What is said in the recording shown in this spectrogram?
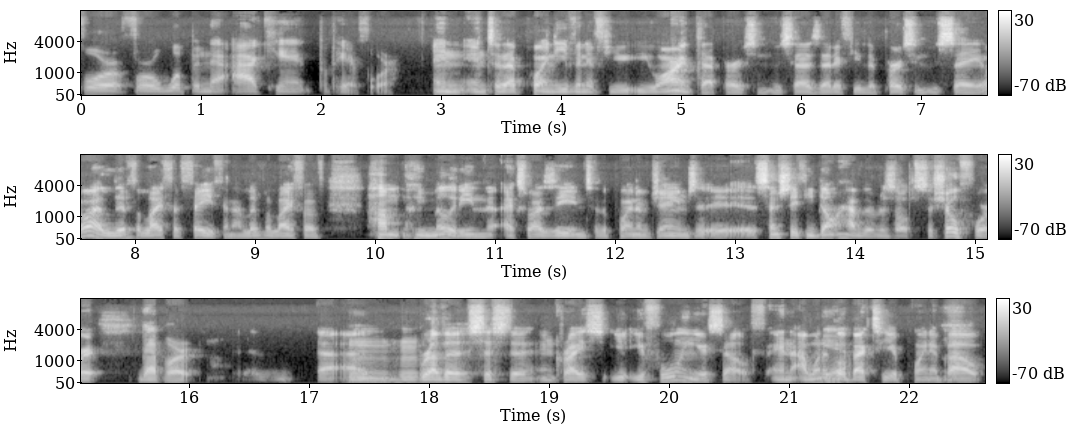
for for a whooping that I can't prepare for and and to that point even if you you aren't that person who says that if you're the person who say oh i live a life of faith and i live a life of hum- humility and the xyz and to the point of james it, essentially if you don't have the results to show for it that part uh, uh mm-hmm. brother sister in christ you, are fooling yourself and i want to yeah. go back to your point about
